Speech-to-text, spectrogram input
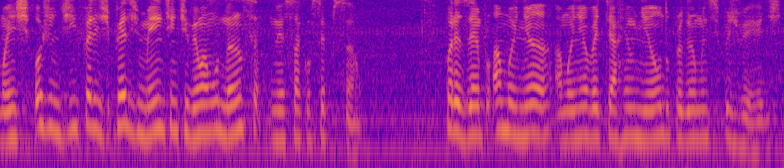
mas hoje em dia, infeliz, infelizmente, a gente vê uma mudança nessa concepção. Por exemplo, amanhã, amanhã vai ter a reunião do Programa Municípios Verdes.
